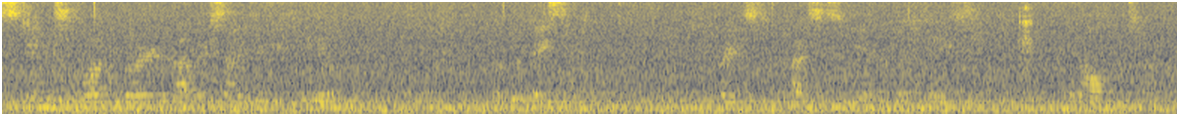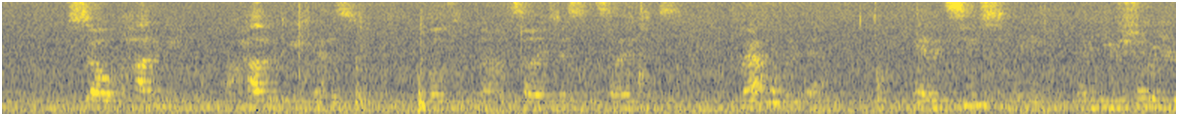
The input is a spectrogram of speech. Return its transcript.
students who want to learn about their scientific field but we're facing the greatest crisis we ever have faced in all of time. So how do we, uh, how do we as both non-scientists and scientists grapple with that? And it seems to me, when you show your,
